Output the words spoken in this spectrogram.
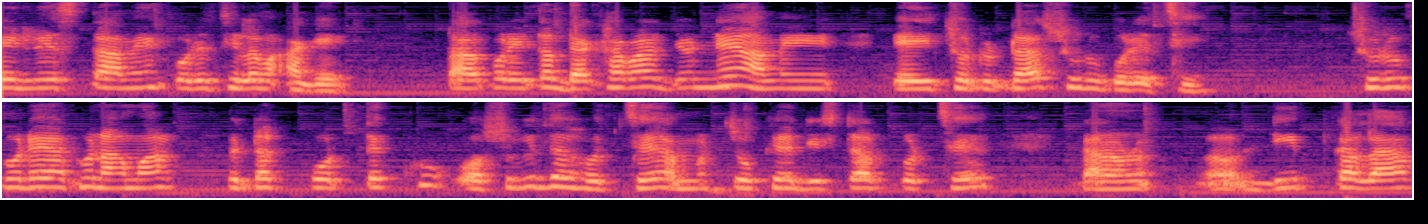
এই লেসটা আমি করেছিলাম আগে। তারপর এটা দেখাবার জন্যে আমি এই ছোটোটা শুরু করেছি। শুরু করে এখন আমার এটা করতে খুব অসুবিধা হচ্ছে, আমার চোখে ডিস্টার্ব করছে, কারণ ডিপ কালার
